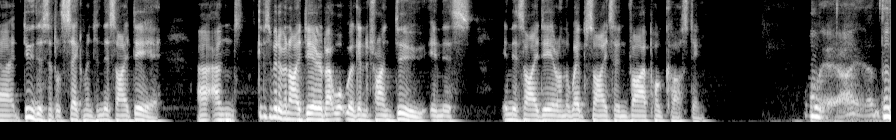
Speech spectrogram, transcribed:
uh, do this little segment and this idea, uh, and give us a bit of an idea about what we're going to try and do in this in this idea on the website and via podcasting. Well, I, the,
